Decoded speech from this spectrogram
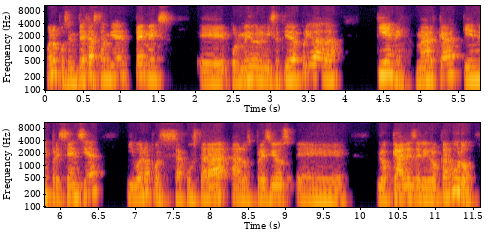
Bueno, pues en Texas también Pemex, eh, por medio de la iniciativa privada, tiene marca, tiene presencia y bueno, pues se ajustará a los precios eh, locales del hidrocarburo.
